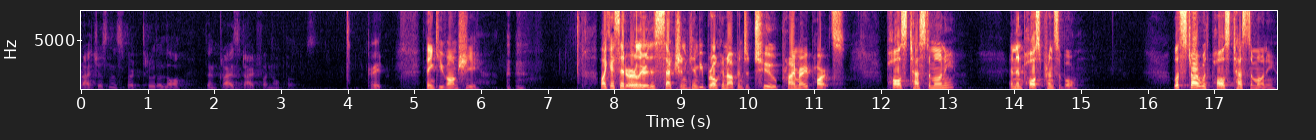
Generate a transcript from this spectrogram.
righteousness were through the law, then Christ died for no purpose. Great. Thank you, Vamshi. like I said earlier, this section can be broken up into two primary parts Paul's testimony and then Paul's principle. Let's start with Paul's testimony.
